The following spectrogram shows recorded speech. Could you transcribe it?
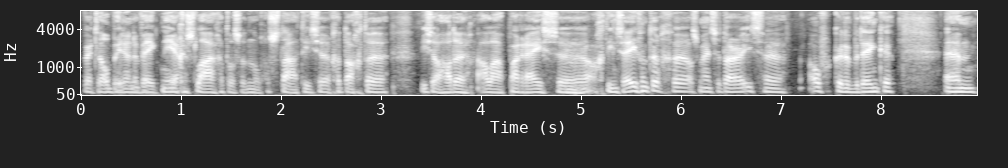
werd wel binnen een week neergeslagen. Het was een nogal statische gedachte die ze hadden à la Parijs 1870. Mhm. als mensen daar iets over kunnen bedenken. Um,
